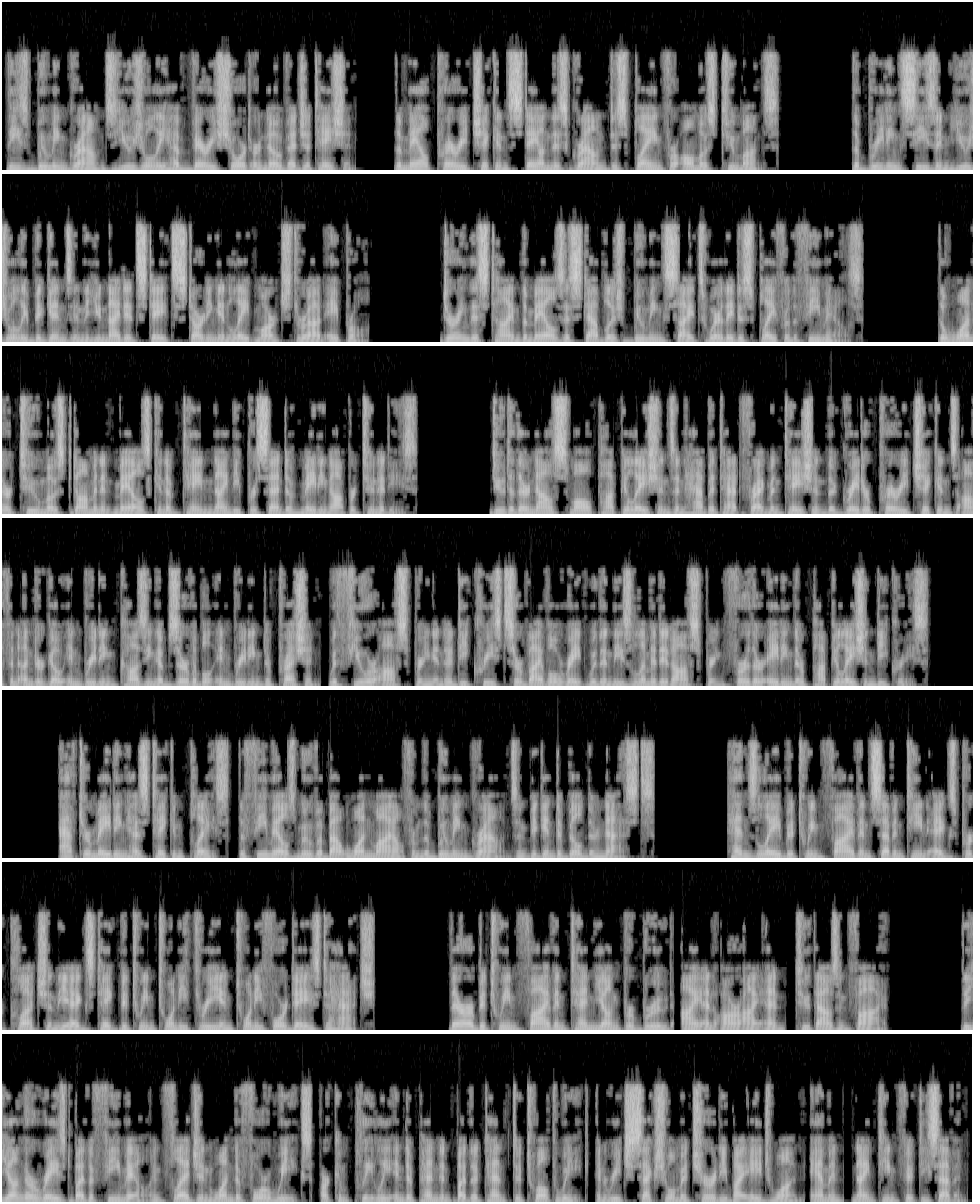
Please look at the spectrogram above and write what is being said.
These booming grounds usually have very short or no vegetation. The male prairie chickens stay on this ground displaying for almost two months. The breeding season usually begins in the United States starting in late March throughout April. During this time the males establish booming sites where they display for the females. The one or two most dominant males can obtain 90% of mating opportunities. Due to their now small populations and habitat fragmentation the greater prairie chickens often undergo inbreeding causing observable inbreeding depression, with fewer offspring and a decreased survival rate within these limited offspring further aiding their population decrease. After mating has taken place, the females move about one mile from the booming grounds and begin to build their nests. Hens lay between 5 and 17 eggs per clutch and the eggs take between 23 and 24 days to hatch. There are between 5 and 10 young per brood, INRIN, 2005. The young are raised by the female and fledge in 1 to 4 weeks, are completely independent by the 10th to 12th week, and reach sexual maturity by age 1 Ammon, 1957.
